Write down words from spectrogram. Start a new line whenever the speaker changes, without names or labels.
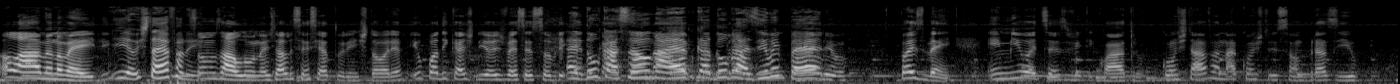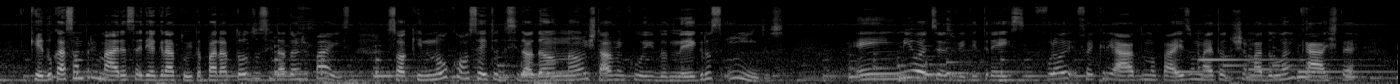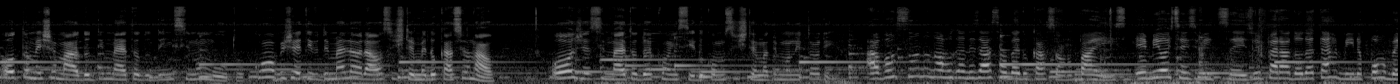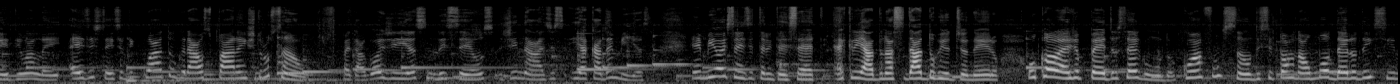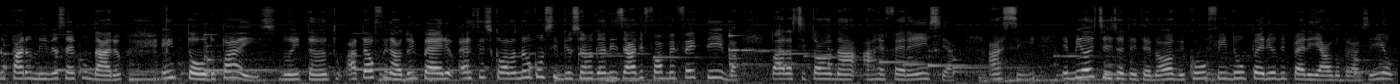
Olá, meu nome é Eide.
E eu, Stephanie.
Somos alunas da licenciatura em História e o podcast de hoje vai ser sobre
educação, educação na época do, do Brasil Império.
Pois bem, em 1824 constava na Constituição do Brasil que a educação primária seria gratuita para todos os cidadãos do país. Só que no conceito de cidadão não estavam incluídos negros e índios. Em 1823 foi, criado no país um método chamado Lancaster, ou também chamado de método de ensino mútuo, com o objetivo de melhorar o sistema educacional. Hoje, esse método é conhecido como sistema de monitoria.
Avançando na organização da educação no país, em 1826, o imperador determina, por meio de uma lei, a existência de quatro graus para a instrução: pedagogias, liceus, ginásios e academias. Em 1837, é criado na cidade do Rio de Janeiro o Colégio Pedro II, com a função de se tornar um modelo de ensino para o nível secundário em todo o país. No entanto, até o final do Império, essa escola não conseguiu se organizar de forma efetiva para se tornar a referência. Assim, em 1889, com o fim do período imperial no Brasil,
